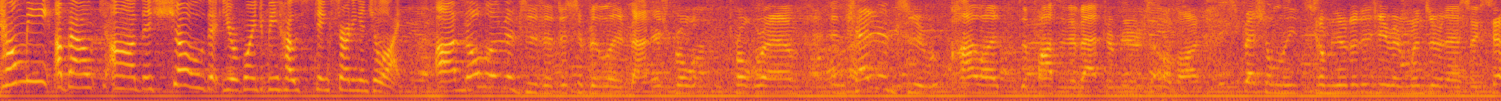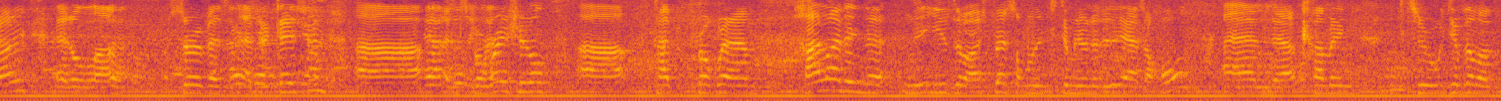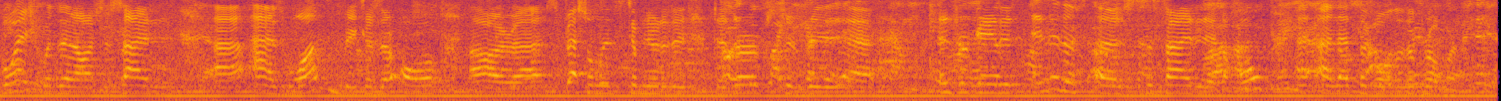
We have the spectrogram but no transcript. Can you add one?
Tell me about uh, this show that you're going to be hosting starting in July. Uh, no Limits is a disability matters pro- program intended to highlight the positive attributes of our special needs community here in Windsor and Essex County. It'll uh, serve as an education, uh, inspirational uh, type of program highlighting the needs of our special needs community as a whole and uh, coming to give them a voice within our society uh, as one because they're all our uh, special needs community deserves to be uh, integrated into the uh, society as a whole and, and that's the goal of the program.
